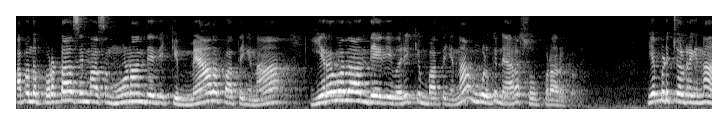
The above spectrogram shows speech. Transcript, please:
அப்போ இந்த புரட்டாசி மாதம் மூணாம் தேதிக்கு மேலே பார்த்தீங்கன்னா இருபதாம் தேதி வரைக்கும் பார்த்தீங்கன்னா உங்களுக்கு நேரம் சூப்பராக இருக்கும். எப்படி சொல்கிறீங்கன்னா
